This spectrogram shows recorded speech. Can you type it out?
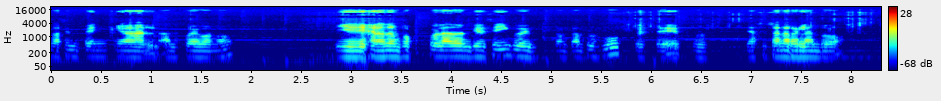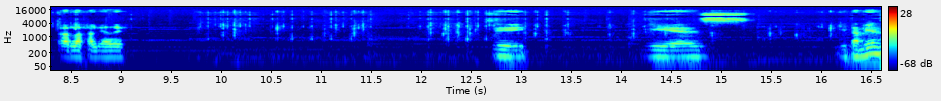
más empeño al, al juego, ¿no? Y dejaron de un poco lado el Gears 5 y con tantos bugs, este, pues ya se están arreglando tras la salida de Sí. Y es. Y también,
